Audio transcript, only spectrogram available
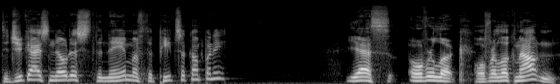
Did you guys notice the name of the pizza company? Yes. Overlook. Overlook Mountain.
